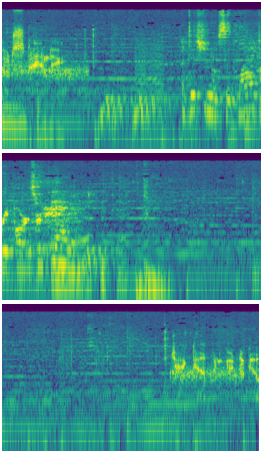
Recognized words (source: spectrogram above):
Outstanding. Additional supply depots required. Okay. Jacked up and good to go.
